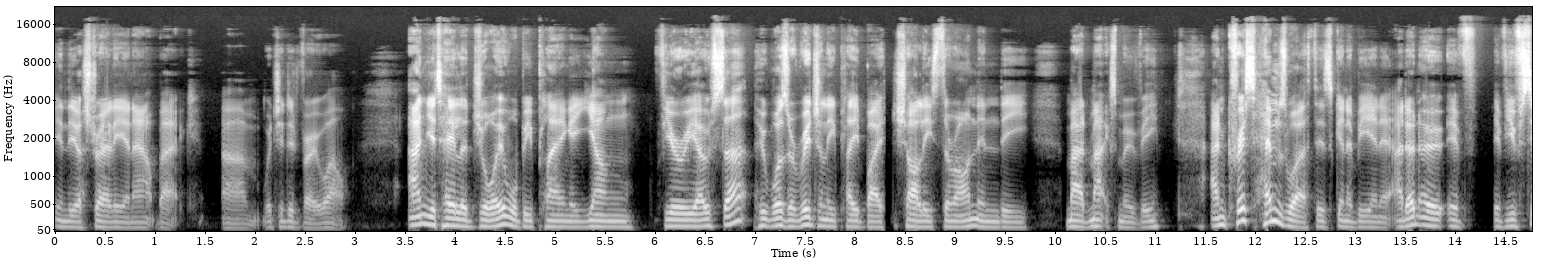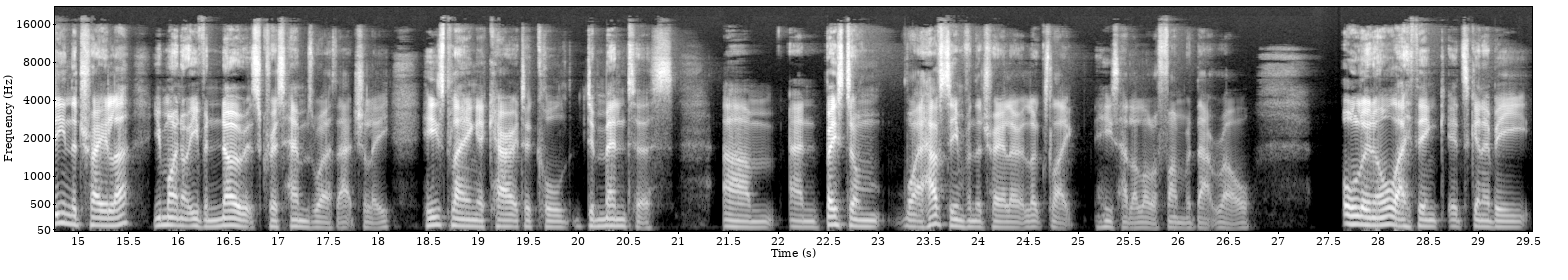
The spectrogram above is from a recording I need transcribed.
in the Australian outback, um, which it did very well. Anya Taylor Joy will be playing a young Furiosa, who was originally played by Charlize Theron in the Mad Max movie, and Chris Hemsworth is going to be in it. I don't know if if you've seen the trailer, you might not even know it's Chris Hemsworth. Actually, he's playing a character called Dementus, um, and based on what I have seen from the trailer, it looks like he's had a lot of fun with that role. All in all, I think it's going to be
